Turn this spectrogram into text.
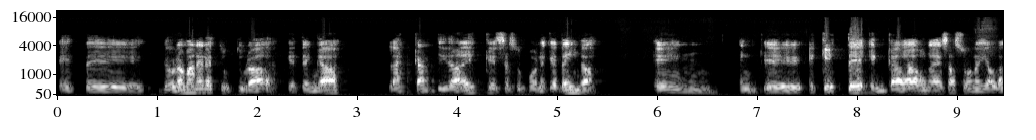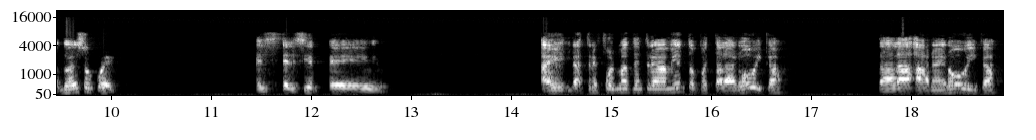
este, de una manera estructurada, que tenga las cantidades que se supone que tenga, en, que, esté en cada una de esas zonas. Y hablando de eso, pues, el, eh, hay las tres formas de entrenamiento, pues está la aeróbica, está la anaeróbica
